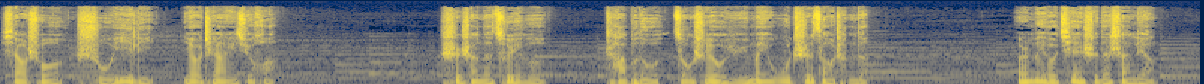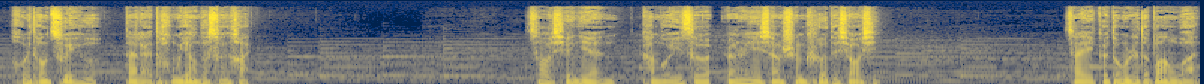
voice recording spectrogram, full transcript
小说《鼠疫》里有这样一句话：“世上的罪恶，差不多总是由愚昧无知造成的。而没有见识的善良，会同罪恶带来同样的损害。早些年看过一则让人印象深刻的消息，在一个冬日的傍晚，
